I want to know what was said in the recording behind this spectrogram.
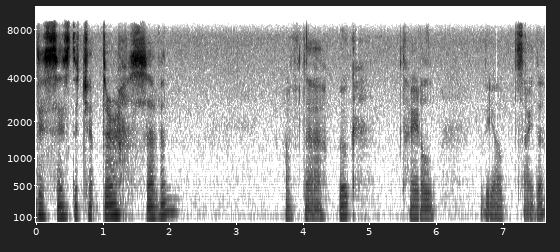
This is the chapter 7 of the book titled The Outsider.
